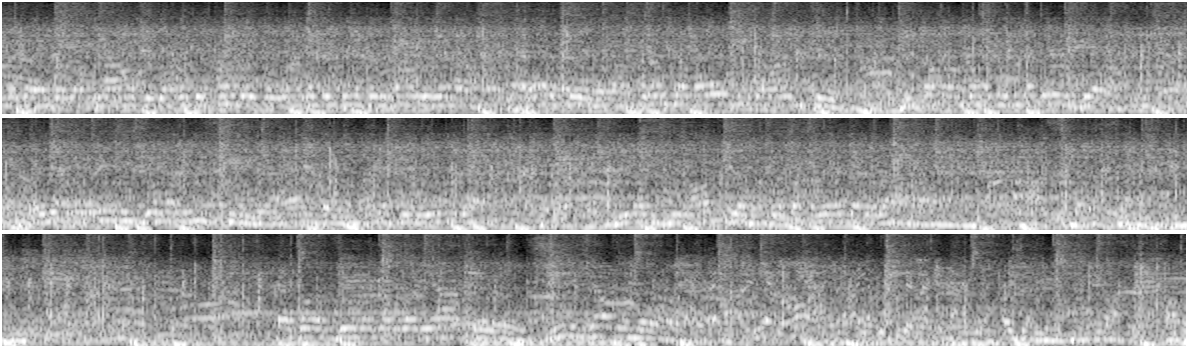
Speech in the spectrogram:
e dando l'applauso, guarda che pubblico, guarda che qui per Maria, forte, la grande monta, anzi, il ancora per la Grecia, e gli arrivi giovanissimi, alta, una mano più lunga, la zona e si arriva a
